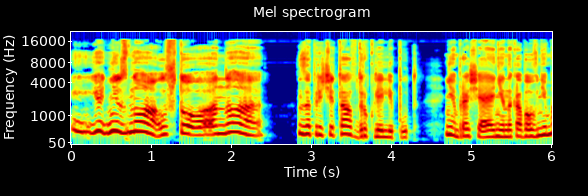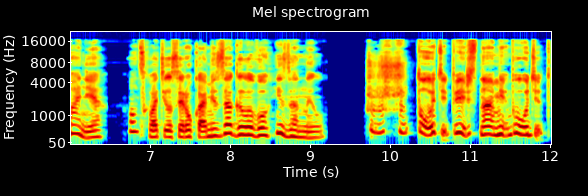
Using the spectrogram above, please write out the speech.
«Я не знал, что она...» — запричитал вдруг Лилипут. Не обращая ни на кого внимания, он схватился руками за голову и заныл. «Что теперь с нами будет?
